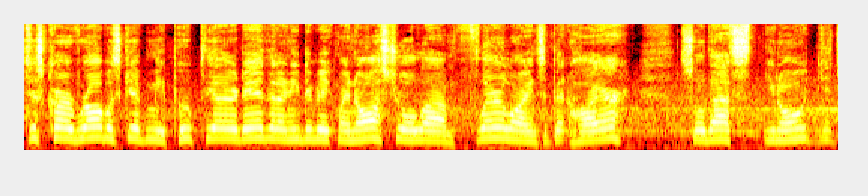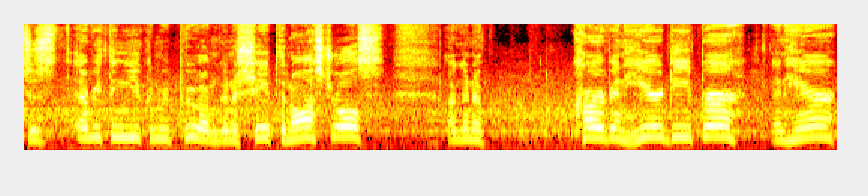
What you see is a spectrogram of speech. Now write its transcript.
Discord Rob was giving me poop the other day that I need to make my nostril um, flare lines a bit higher. So that's, you know, just everything you can improve. I'm going to shape the nostrils. I'm going to carve in here deeper and here,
